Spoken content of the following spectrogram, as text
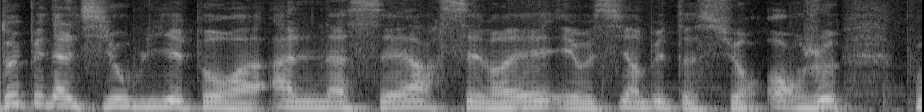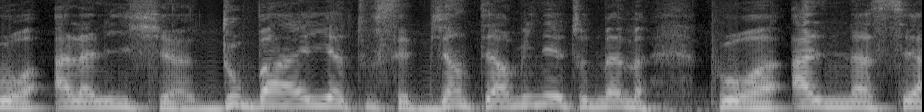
Deux pénalties oubliés pour Al Nasser, c'est vrai, et aussi un but sur hors pour Al-Ali Dubaï. Tout s'est bien terminé tout de même pour Al Nasser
